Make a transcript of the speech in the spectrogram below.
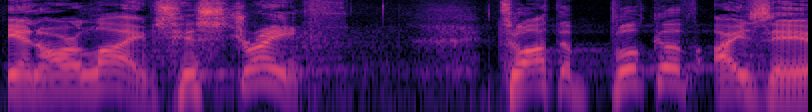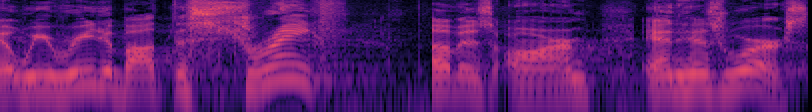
in our lives, his strength. Throughout the book of Isaiah, we read about the strength of his arm and his works.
